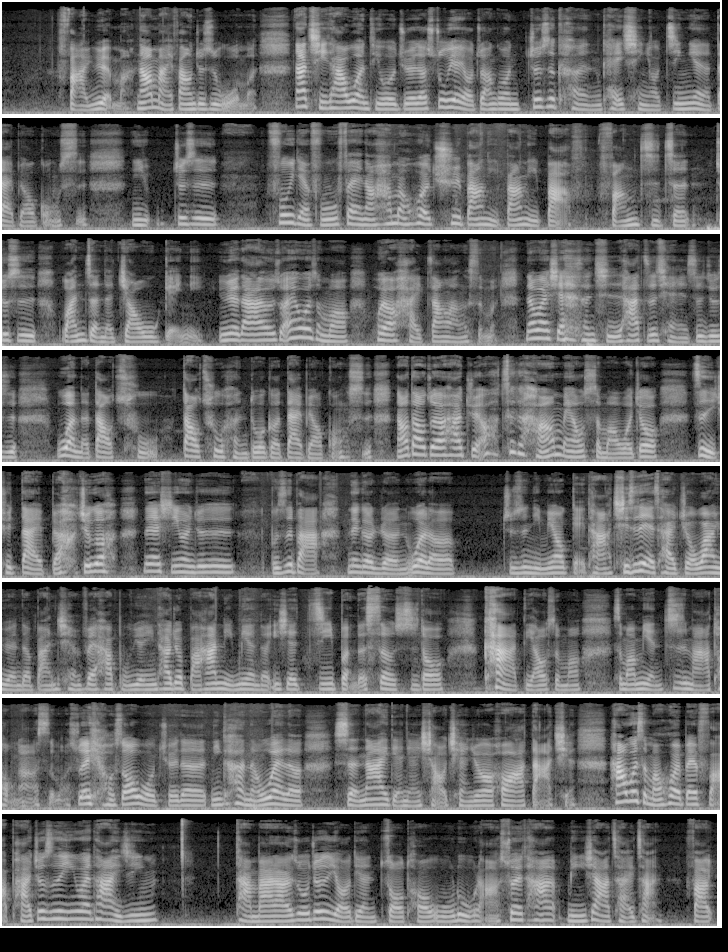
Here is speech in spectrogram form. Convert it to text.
法院嘛，然后买方就是我们。那其他问题，我觉得术业有专攻，就是可能可以请有经验的代表公司，你就是付一点服务费，然后他们会去帮你，帮你把房子整，就是完整的交物给你。因为大家会说，哎，为什么会有海蟑螂什么？那位先生其实他之前也是，就是问了到处。到处很多个代表公司，然后到最后他觉得哦，这个好像没有什么，我就自己去代表。结果那个新闻就是不是把那个人为了就是你没有给他，其实也才九万元的搬迁费，他不愿意，他就把他里面的一些基本的设施都卡掉，什么什么免治马桶啊什么。所以有时候我觉得你可能为了省那一点点小钱，就会花大钱。他为什么会被法拍？就是因为他已经。坦白来说，就是有点走投无路啦，所以他名下财产法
